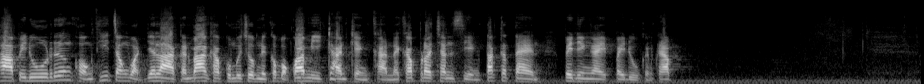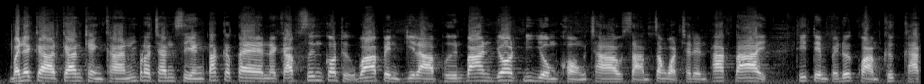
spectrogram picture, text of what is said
พาไปดูเรื่องของที่จังหวัดยะลากันบ้างครับ คุณผู้ชมเนี่ยก็บอกว่ามีการแข่งขันนะครับ ประชันเสียงตั๊กแตนเป็นยังไงไปดูกันครับ บรรยากาศการแข่งขันประชันเสียงตั๊กแตนนะครับ ซึ่งก็ถือว่าเป็นกีฬาพื้นบ้านยอดนิยมของชาว 3 จังหวัดชายแดนภาคใต้ ที่เต็มไปด้วยความคึกคัก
